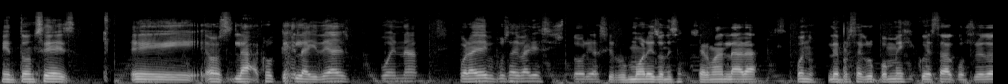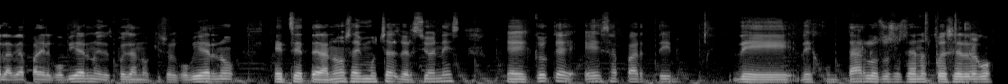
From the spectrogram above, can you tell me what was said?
Entonces, eh, creo que la idea es buena. Por ahí pues, hay varias historias y rumores donde dice que Germán Lara, bueno, la empresa Grupo México estaba construyendo la vía para el gobierno y después ya no quiso el gobierno, etcétera, ¿no? Hay muchas versiones. Eh, creo que esa parte de, de, juntar los dos océanos puede ser algo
